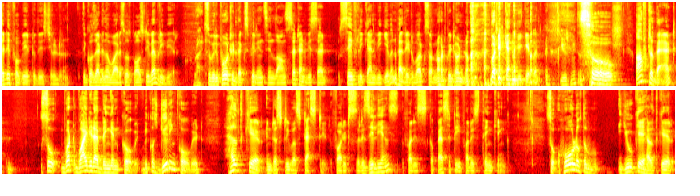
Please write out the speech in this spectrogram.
Cidofovir to these children because adenovirus was positive everywhere. Right. So we reported the experience in Lancet, and we said safely can be given. Whether it works or not, we don't know, but it can be given. Excuse me? So after that, so what? Why did I bring in COVID? Because during COVID, healthcare industry was tested for its resilience, for its capacity, for its thinking. So whole of the UK healthcare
